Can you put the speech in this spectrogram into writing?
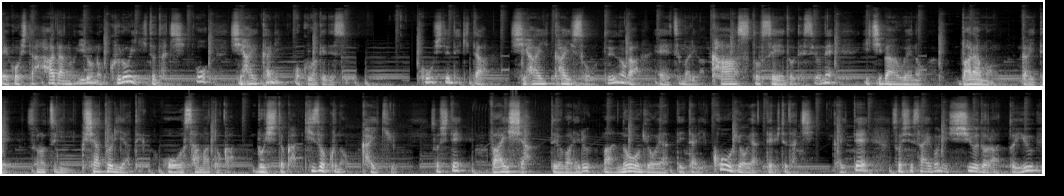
えこうした肌の色の黒い人たちを支配下に置くわけです。こうしてできた支配階層というのが、えー、つまりはカースト制度ですよね。一番上のバラモンがいて、その次にクシャトリアという王様とか武士とか貴族の階級、そしてバイシャと呼ばれる、まあ、農業をやっていたり工業をやっている人たちがいて、そして最後にシュードラという、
